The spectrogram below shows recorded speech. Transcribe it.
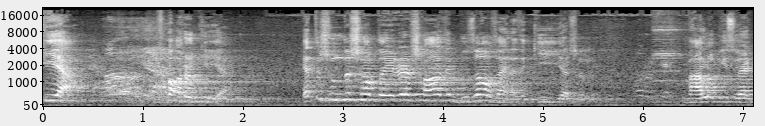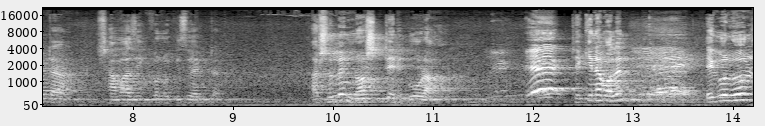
কিয়া পরকিয়া। এত সুন্দর শব্দ, এটা সহজে বোঝাও যায় না যে কি আসলে। ভালো কিছু একটা, সামাজিক কোনো কিছু একটা। আসলে নষ্টের গোড়া। ঠিক কিনা বলেন? এগুলো হলো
